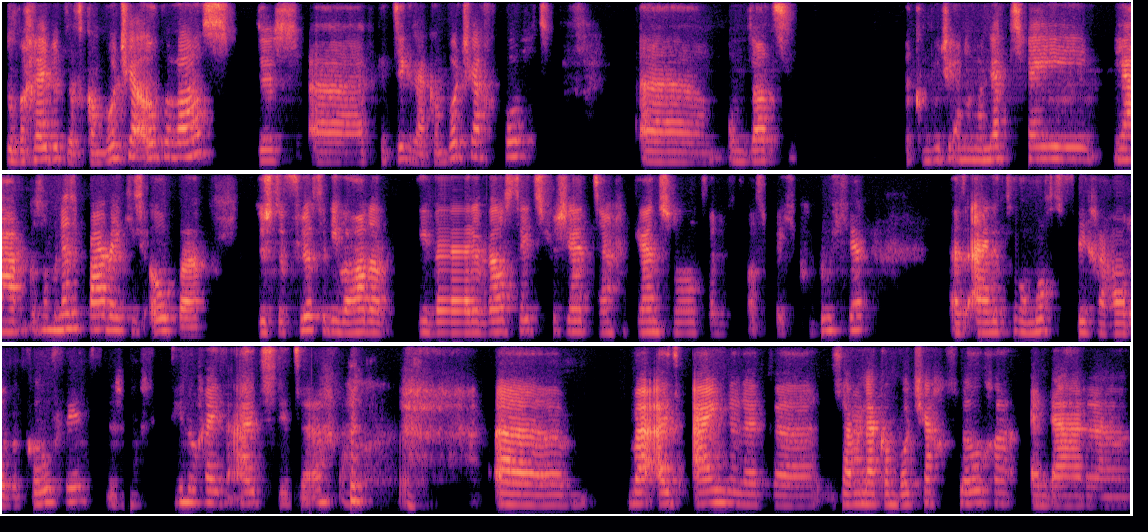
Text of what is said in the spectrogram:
toen begreep ik dat Cambodja open was. Dus uh, heb ik een ticket naar Cambodja gekocht. Uh, omdat Cambodja nog maar net twee, ja, het was nog maar net een paar weekjes open. Dus de vluchten die we hadden, die werden wel steeds verzet en gecanceld. En het was een beetje gedoetje. Uiteindelijk toen we mochten vliegen hadden we COVID. Dus moest ik die nog even uitzitten. uh, maar uiteindelijk uh, zijn we naar Cambodja gevlogen. En daar uh,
